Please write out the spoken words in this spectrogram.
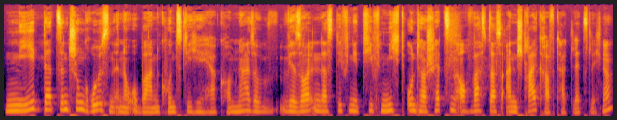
nee, das sind schon Größen in der urbanen Kunst, die hierher kommen. Ne? Also wir sollten das definitiv nicht unterschätzen, auch was das an Strahlkraft hat letztlich, ne?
